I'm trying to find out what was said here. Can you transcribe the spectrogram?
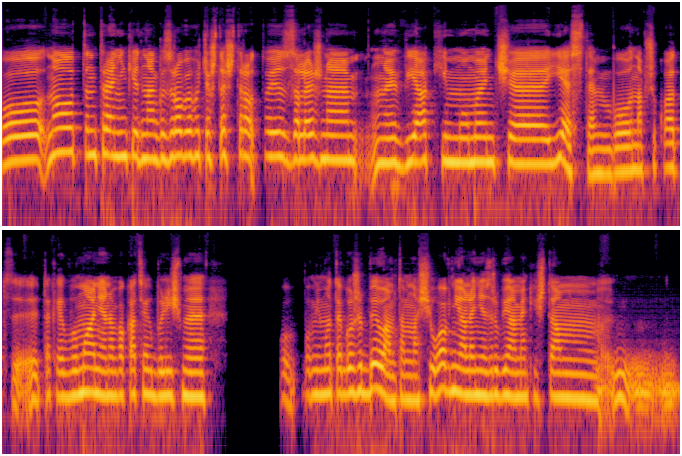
Bo no, ten trening jednak zrobię, chociaż też to jest zależne mm, w jakim momencie jestem, bo na przykład y, tak jak w Omanie na wakacjach byliśmy, po- pomimo tego, że byłam tam na siłowni, ale nie zrobiłam jakichś tam mm,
